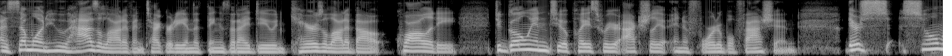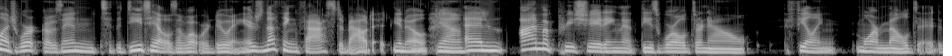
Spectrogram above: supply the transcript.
as someone who has a lot of integrity in the things that I do and cares a lot about quality to go into a place where you're actually in affordable fashion. There's so much work goes into the details of what we're doing. There's nothing fast about it, you know? Yeah. And I'm appreciating that these worlds are now feeling more melded.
